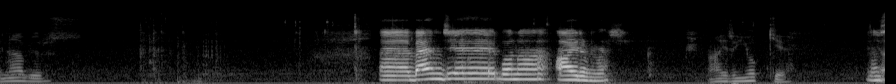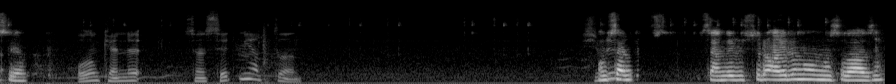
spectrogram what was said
E ne yapıyoruz? Ee, bence bana Iron ver. Iron yok ki. Nasıl yok? Oğlum kendine sen set mi yaptın? Şimdi Oğlum sen, sende bir sürü Iron olması lazım.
